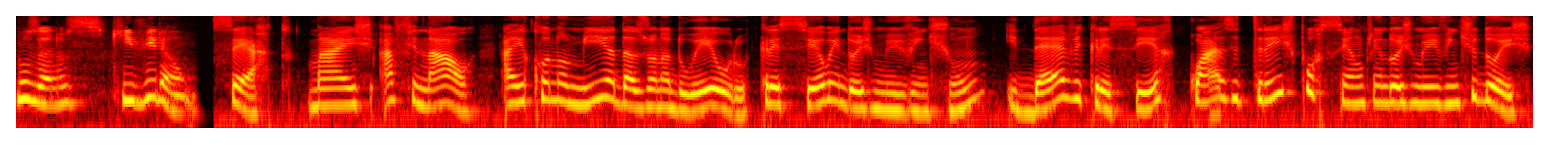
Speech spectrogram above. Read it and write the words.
nos anos que virão. Certo, mas afinal, a economia da zona do euro cresceu em 2021 e deve crescer quase 3% em 2022,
